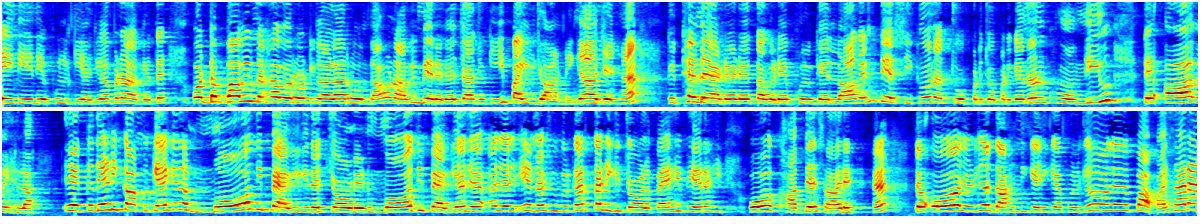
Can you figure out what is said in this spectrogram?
ਐਨੇ ਐਨੇ ਫੁਲਕੀਆਂ ਜਿਹਾ ਬਣਾ ਕੇ ਤੇ ਉਹ ਡੱਬਾ ਵੀ ਮੈਂ ਹਵਾ ਰੋਟੀਆਂ ਵਾਲਾ ਰੋਂਦਾ ਹੋਣਾ ਵੀ ਮੇਰੇ ਵਿੱਚ ਅੱਜ ਕੀ ਪਾਈ ਜਾਣ ਨਹੀਂ ਆ ਅਜੇ, ਹੈ? ਕਿੱਥੇ ਮੈਂ ਡੇੜੇ ਤਗੜੇ ਫੁਲਕੇ ਲਾ ਕੇ ਨੀ ਦੇਸੀ ਘਿਓ ਨਾਲ ਚੋਪੜ ਚੋਪੜ ਕੇ ਇਹਨਾਂ ਨੂੰ ਖਵਾਉਂਦੀ ਹੂੰ ਤੇ ਆ ਵੇਖ ਲੈ, ਇੱਕ ਦਿਨ ਹੀ ਕੰਮ ਕਹਿ ਕੇ ਤਾਂ ਮੌਤ ਹੀ ਪੈ ਗਈ ਕਿਤੇ ਚੌੜੇ ਨੂੰ, ਮੌਤ ਹੀ ਪੈ ਗਈ ਅਜੇ ਅਜੇ ਇਹਨਾਂ ਸ਼ੁਕਰ ਕਰ ਧੜੀ ਕੇ ਚੌਲ ਪਏ ਸੀ, ਫੇਰ ਅਸੀਂ ਉਹ ਖਾਦੇ ਸਾਰੇ, ਹੈ? ਤੇ ਉਹ ਜਿਹੜੀਆਂ 10 ਨਿੱਕੀਆਂ ਨਿੱਕੀਆਂ ਫੁਲਕੀਆਂ ਉਹਦੇ ਤਾਂ ਪਾਪਾ ਹੀ ਸਾਰਾ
